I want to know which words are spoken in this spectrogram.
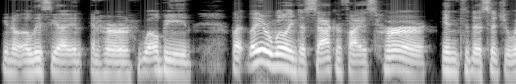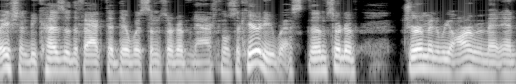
you know alicia and, and her well-being but they were willing to sacrifice her into this situation because of the fact that there was some sort of national security risk some sort of german rearmament and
